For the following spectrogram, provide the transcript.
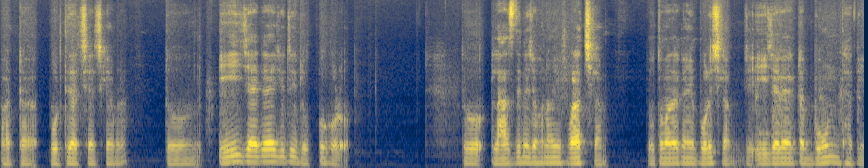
পার্টটা পড়তে যাচ্ছি আজকে আমরা। তো এই জায়গায় যদি লক্ষ্য করো, তো লাস্ট দিনে যখন আমি পড়াচ্ছিলাম, তো তোমাদেরকে আমি বলেছিলাম যে এই জায়গায় একটা বোন থাকে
